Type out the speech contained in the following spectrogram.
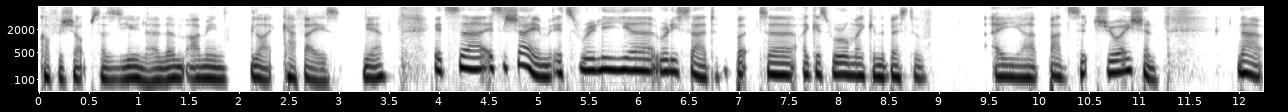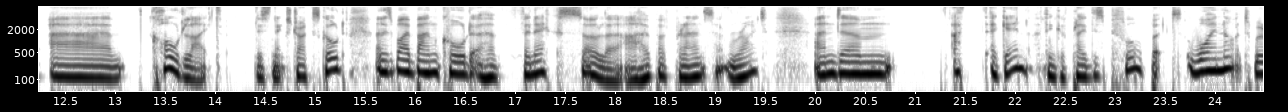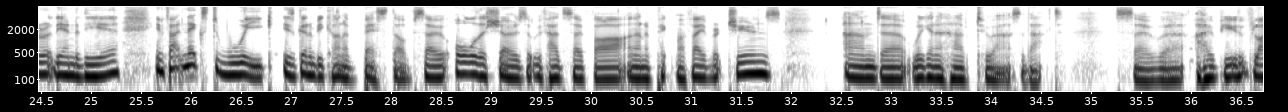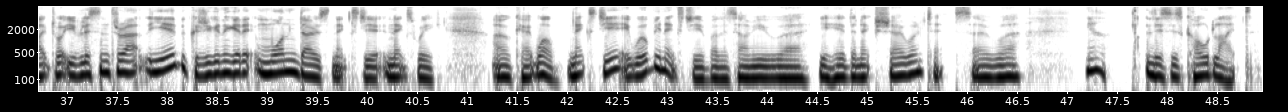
coffee shops as you know them. I mean like cafes. Yeah, it's uh, it's a shame. It's really uh, really sad. But I guess we're all making the best of a bad situation. Now, um, Cold Light. This next track is called, and it's by a band called uh, Phoenix Solar. I hope I've pronounced that right. And um, I, again, I think I've played this before, but why not? We're at the end of the year. In fact, next week is going to be kind of best of. So all the shows that we've had so far, I'm going to pick my favourite tunes, and uh, we're going to have two hours of that. So uh, I hope you've liked what you've listened throughout the year because you're going to get it in one dose next year, next week. Okay, well, next year it will be next year by the time you uh, you hear the next show, won't it? So uh, yeah, this is Cold Light.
